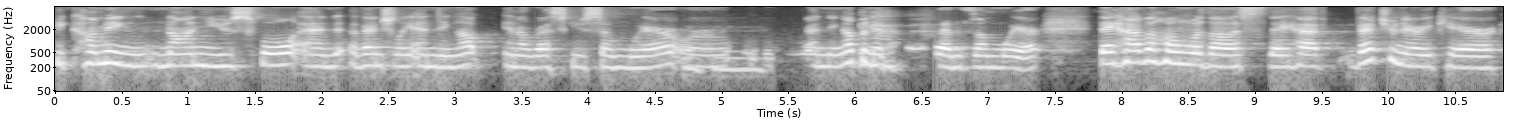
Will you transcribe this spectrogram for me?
becoming non-useful and eventually ending up in a rescue somewhere or mm-hmm. Ending up in yeah. a pen somewhere they have a home with us they have veterinary care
